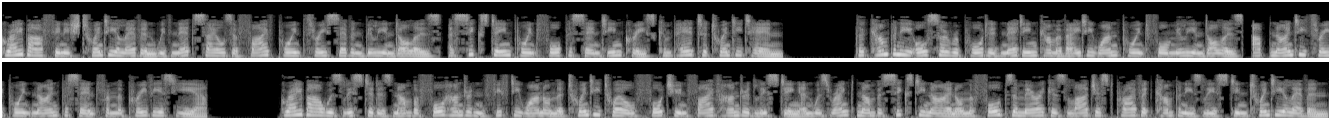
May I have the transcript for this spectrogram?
Graybar finished 2011 with net sales of $5.37 billion, a 16.4% increase compared to 2010. The company also reported net income of $81.4 million, up 93.9% from the previous year. Graybar was listed as number 451 on the 2012 Fortune 500 listing and was ranked number 69 on the Forbes America's Largest Private Companies list in 2011.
